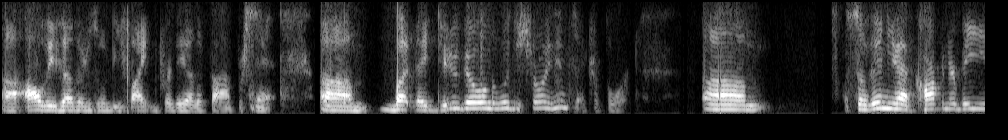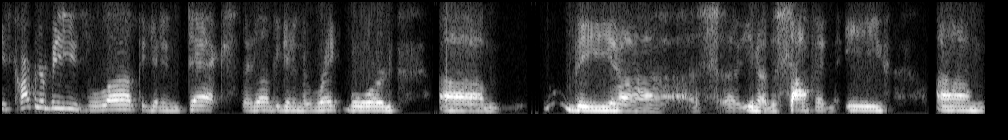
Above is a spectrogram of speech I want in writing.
Uh, all these others would be fighting for the other 5%. Um, but they do go on the wood destroying insect report. Um, so then you have carpenter bees. Carpenter bees love to get in decks. They love to get in the rake board um, the uh, you know the soffit and the eave. Um,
